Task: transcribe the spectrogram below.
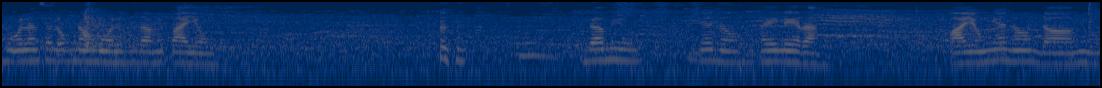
Umuulan sa loob ng mall. Dami payong. dami o. Yan o, Hilera. Payong yan o, dami o.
